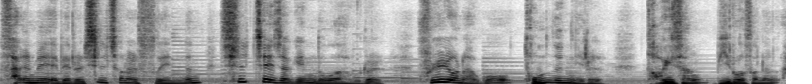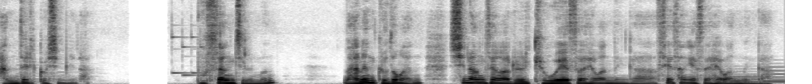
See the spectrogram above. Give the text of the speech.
삶의 예배를 실천할 수 있는 실제적인 노하우를 훈련하고 돕는 일을 더 이상 미뤄서는 안 될 것입니다. 묵상 질문. 나는 그동안 신앙생활을 교회에서 해왔는가, 세상에서 해왔는가?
